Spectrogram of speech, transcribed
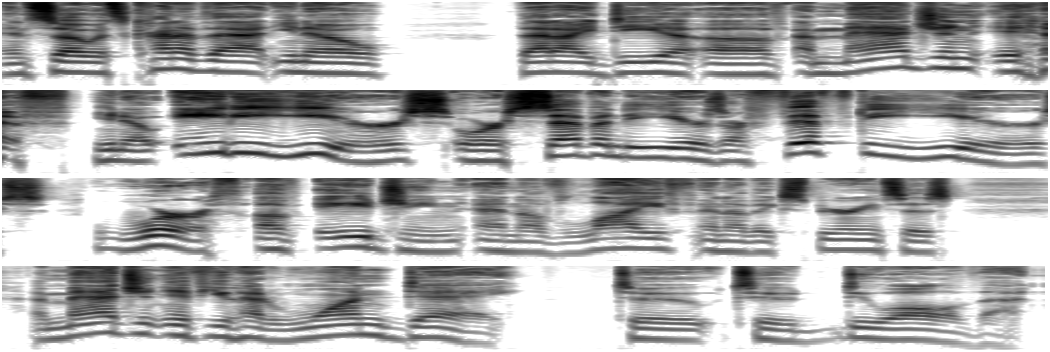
And so it's kind of that, you know, that idea of imagine if, you know, 80 years or 70 years or 50 years worth of aging and of life and of experiences. Imagine if you had one day to to do all of that.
